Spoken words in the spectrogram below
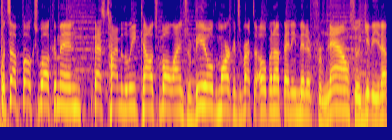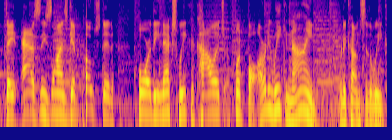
What's up, folks? Welcome in. Best time of the week, college football lines revealed. The market's about to open up any minute from now, so we'll give you an update as these lines get posted for the next week of college football. Already week nine when it comes to the week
